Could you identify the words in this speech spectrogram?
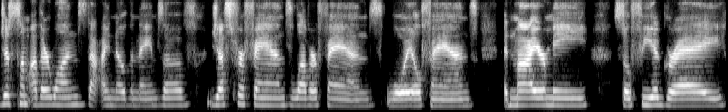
just some other ones that I know the names of. Just for fans, lover fans, loyal fans, admire me, Sofia Gray,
